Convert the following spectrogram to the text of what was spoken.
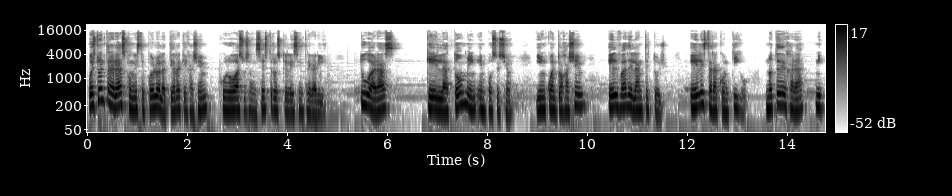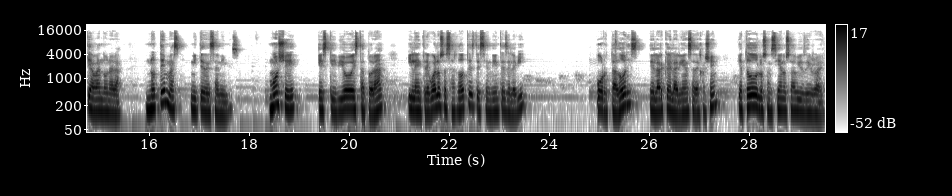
Pues tú entrarás con este pueblo a la tierra que Hashem juró a sus ancestros que les entregaría. Tú harás que la tomen en posesión. Y en cuanto a Hashem, Él va delante tuyo. Él estará contigo. No te dejará ni te abandonará. No temas ni te desanimes. Moshe escribió esta Torá y la entregó a los sacerdotes descendientes de Leví, portadores del arca de la alianza de Hashem, y a todos los ancianos sabios de Israel.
